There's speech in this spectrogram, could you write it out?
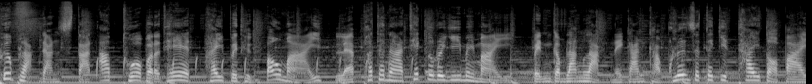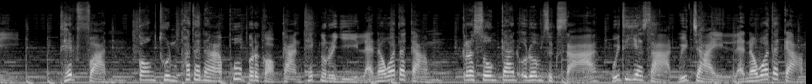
เพื่อผลักดันสตาร์ทอัพทั่วประเทศให้ไปถึงเป้าหมาย และพัฒนาเทคโนโลยีใหม่ๆ เป็นกำลังหลักในการขับเคลื่อนเศรษฐกิจไทยต่อไปเท็ดฟันกองทุนพัฒนาผู้ประกอบการเทคโนโลยีและนวัตกรรม กระทรวงการอุดมศึกษา วิทยาศาสตร์ วิจัย และนวัตกรรม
